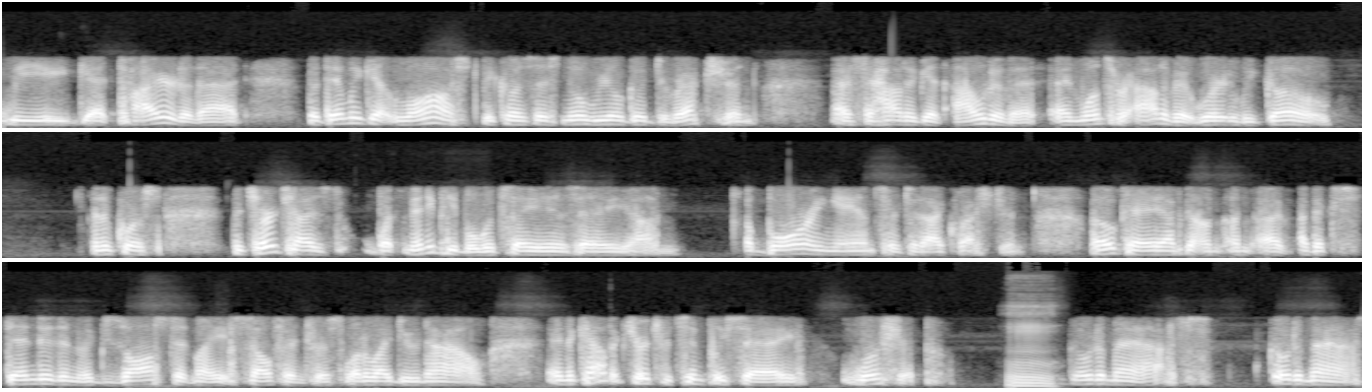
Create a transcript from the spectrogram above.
we get tired of that, but then we get lost because there's no real good direction as to how to get out of it. And once we're out of it, where do we go? And of course, the church has what many people would say is a um, a boring answer to that question. Okay, I've gone, I've extended and exhausted my self interest. What do I do now? And the Catholic Church would simply say, worship, mm. go to mass, go to mass.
